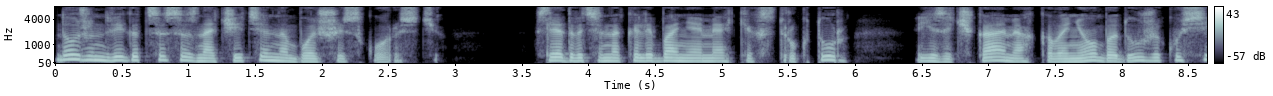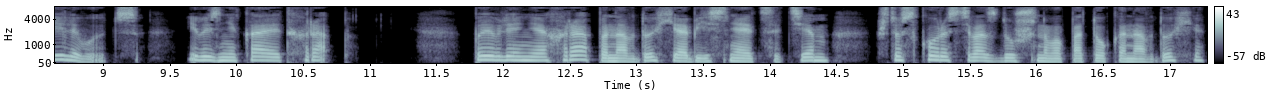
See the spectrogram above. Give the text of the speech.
должен двигаться со значительно большей скоростью. Следовательно, колебания мягких структур — язычка, мягкого неба, дужек усиливаются, и возникает храп. Появление храпа на вдохе объясняется тем, что скорость воздушного потока на вдохе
